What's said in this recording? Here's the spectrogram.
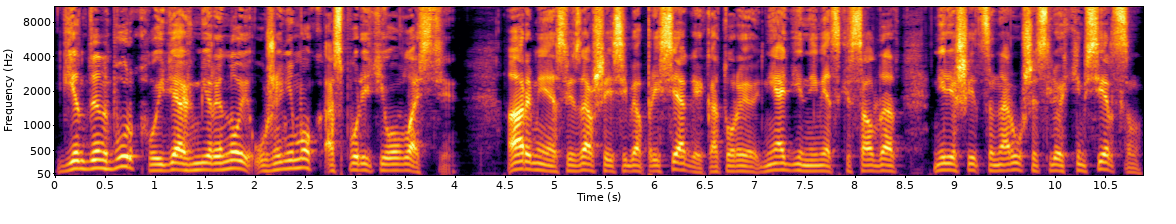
Гинденбург, уйдя в мир иной, уже не мог оспорить его власти. Армия, связавшая себя присягой, которую ни один немецкий солдат не решится нарушить с легким сердцем,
